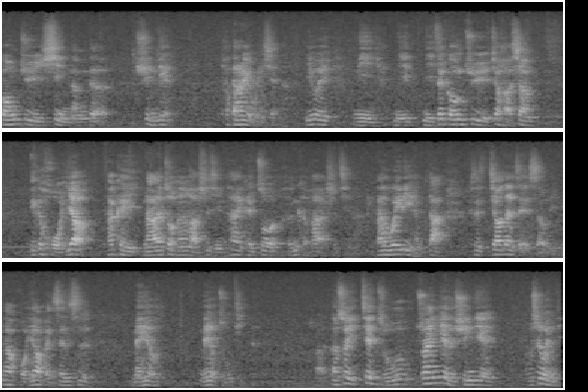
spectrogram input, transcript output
工具性能的训练，它当然有危险了，因为。你你你这工具就好像一个火药，它可以拿来做很好的事情，它也可以做很可怕的事情它的威力很大，是交在自己手里。那火药本身是没有没有主体的，啊，那所以建筑专业的训练不是问题，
